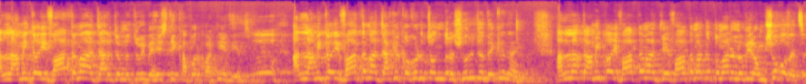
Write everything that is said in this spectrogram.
আল্লাহ, আমি তো ওই ফাতেমা, যার জন্য তুমি বেহেস্তি কাপড় পাঠিয়ে দিয়েছ। আল্লাহ, আমি তো ওই ফাতেমা যাকে কখনো চন্দ্র সূর্য দেখে নাই। আল্লাহ, তো আমি তো ওই ফাতেমা, যে ফাতেমাকে তোমার নবীর অংশ বলেছে।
